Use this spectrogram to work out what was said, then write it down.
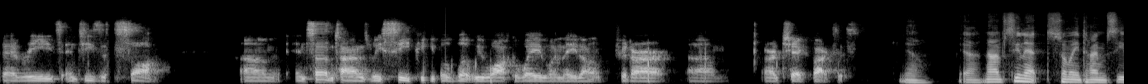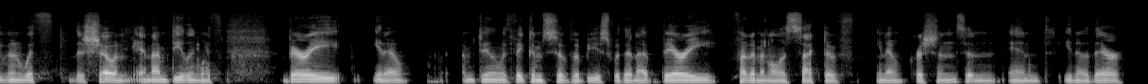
that reads, and Jesus saw. Um, and sometimes we see people, but we walk away when they don't fit our um, our check boxes. Yeah, yeah. Now I've seen that so many times, even with this show, and, and I'm dealing with very, you know, I'm dealing with victims of abuse within a very fundamentalist sect of you know Christians and and you know there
